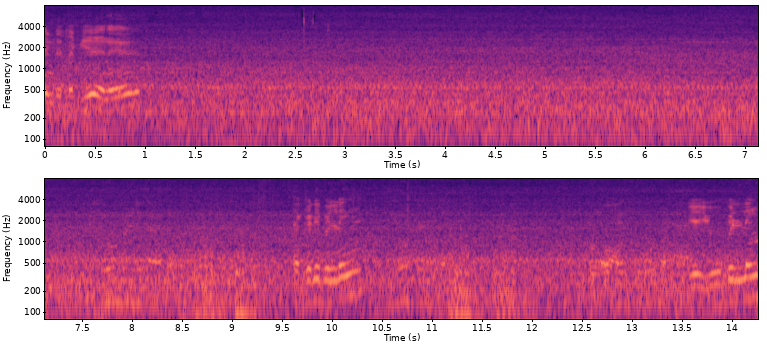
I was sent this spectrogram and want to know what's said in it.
ਝੰਡੇ ਝੰਡੇ ਲੱਗੇ ਹੋਏ ਨੇ ਇਹ ਕਿਹੜੀ ਬਿਲਡਿੰਗ ਹੈ ये यू बिल्डिंग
